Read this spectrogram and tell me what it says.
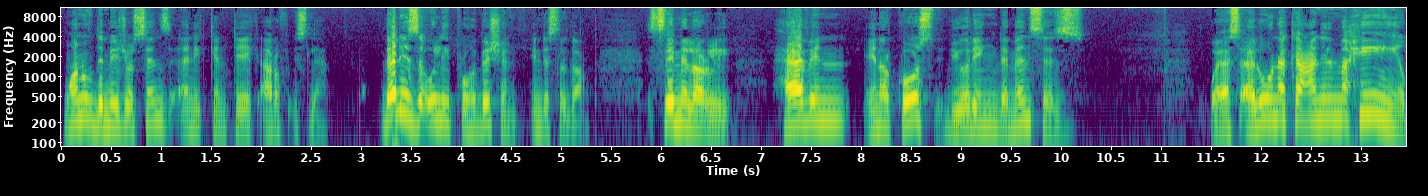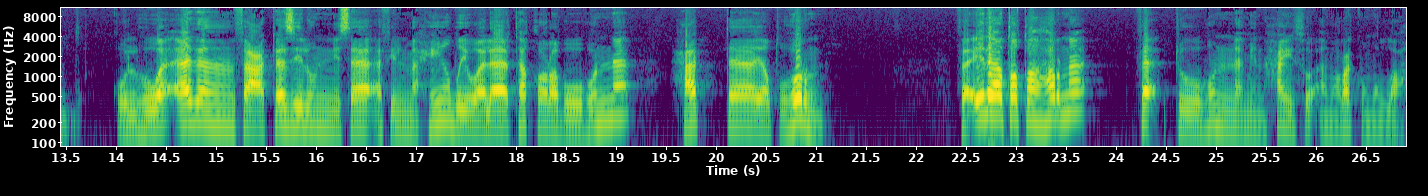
one of the major sins, and it can take out of Islam. That is the only prohibition in this regard. Similarly, having intercourse during the menses. ويسألونك عن المحيض قل هو أذى فاعتزلوا النساء في المحيض ولا تقربوهن حتى يطهرن فإذا تطهرن فَأْتُوهُنَّ مِنْ حَيْثُ أَمَرَكُمُ اللَّهُ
